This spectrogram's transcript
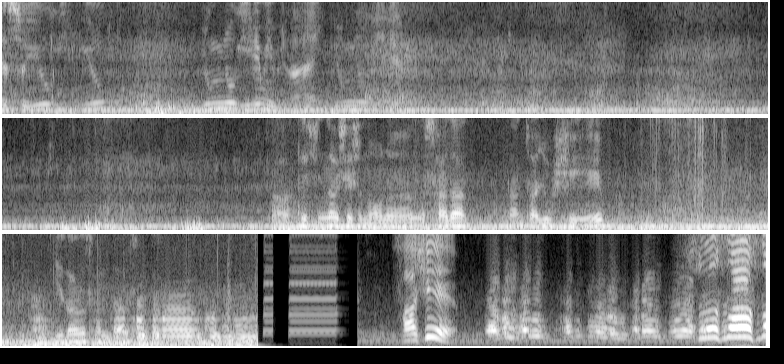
S6 662M입니다. 662M 대신 낚시에서 나오는 4단 단차 60 2단 3단 4단. 40 수도 수도 수도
